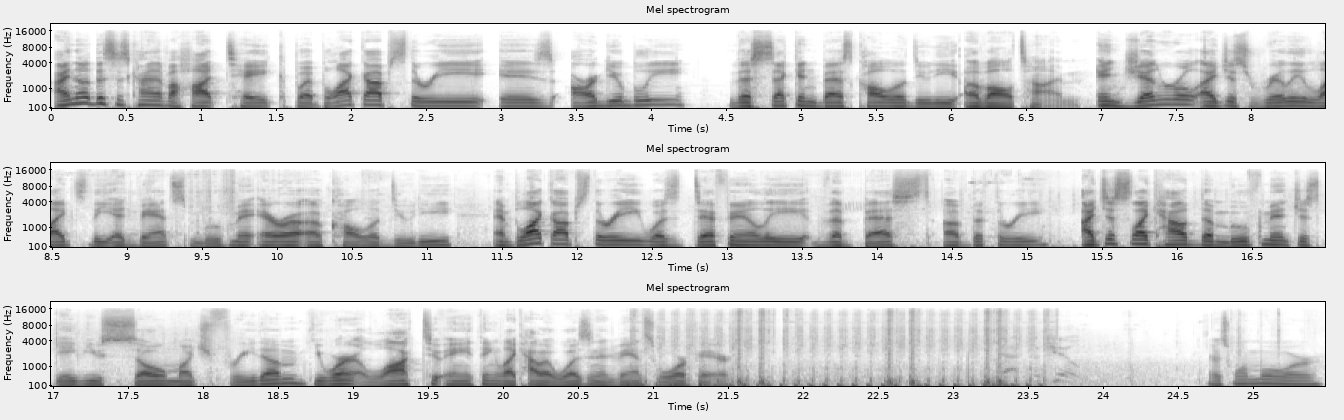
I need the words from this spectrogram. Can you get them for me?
I know this is kind of a hot take, but Black Ops 3 is arguably the second best Call of Duty of all time. In general, I just really liked the advanced movement era of Call of Duty, and Black Ops 3 was definitely the best of the three. I just like how the movement just gave you so much freedom. You weren't locked to anything like how it was in Advanced Warfare. There's one more.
